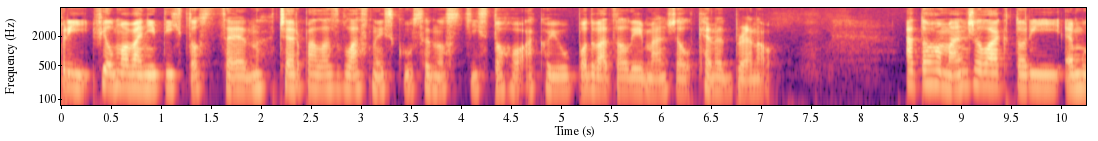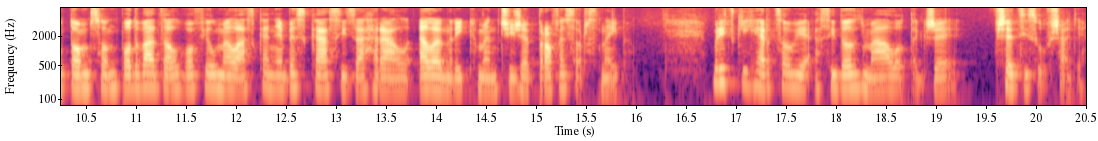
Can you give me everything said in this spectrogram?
pri filmovaní týchto scén čerpala z vlastnej skúsenosti z toho, ako ju podvádzal jej manžel Kenneth Branagh. A toho manžela, ktorý Emu Thompson podvádzal vo filme Láska nebeská, si zahral Ellen Rickman, čiže profesor Snape. Britských hercov je asi dosť málo, takže všetci sú všade.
